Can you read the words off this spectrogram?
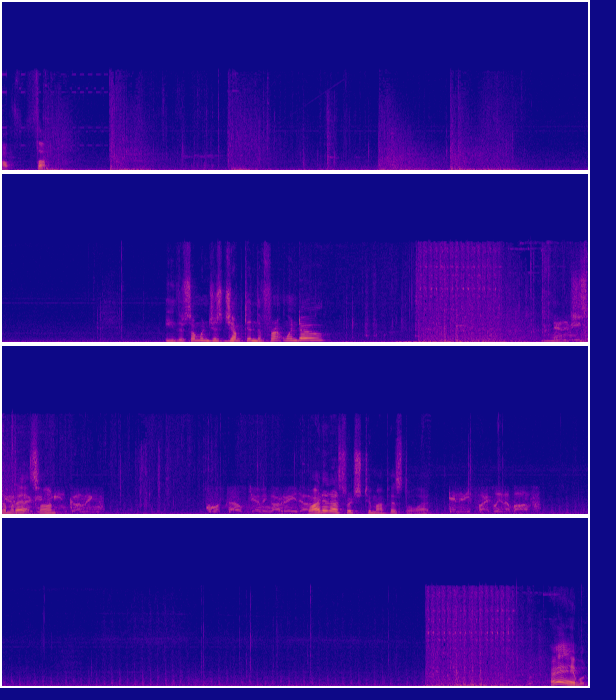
Oh fuck. Either someone just jumped in the front window. Oh, Enemy some of that, son. Incoming. Hostiles jamming our radar. Why did I switch to my pistol? I, Enemy spy plane above. Hey, what,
